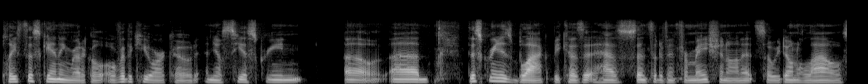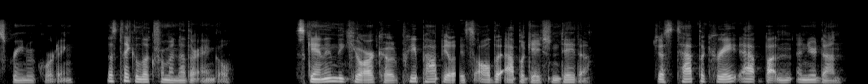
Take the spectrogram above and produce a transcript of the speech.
Place the scanning reticle over the QR code and you'll see a screen. Oh, um, this screen is black because it has sensitive information on it, so we don't allow screen recording. Let's take a look from another angle. Scanning the QR code pre-populates all the application data. Just tap the Create App button and you're done.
